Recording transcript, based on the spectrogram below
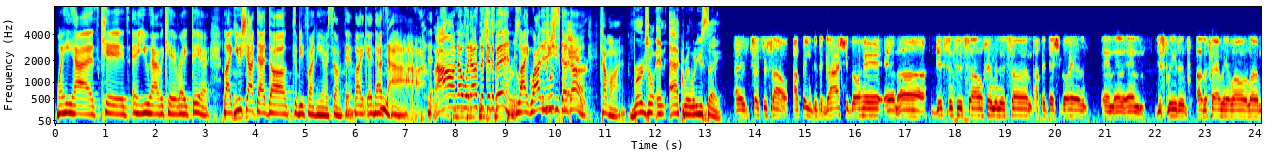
when he has kids and you have a kid right there. Like you shot that dog to be funny or something. Like and that's nah. I don't, know what else it could have been. Like why did He you shoot that dog? Come on. Virgil in Akron, what do you say? Hey, check this out. I think that the guy should go ahead and uh, distance himself, him and his son. I think they should go ahead and, and, and, and just leave the other family alone and let them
